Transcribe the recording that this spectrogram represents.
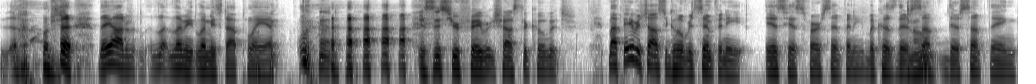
they ought let, let me let me stop playing. Is this your favorite Shostakovich? my favorite Shostakovich symphony is his first symphony because there's some there's something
